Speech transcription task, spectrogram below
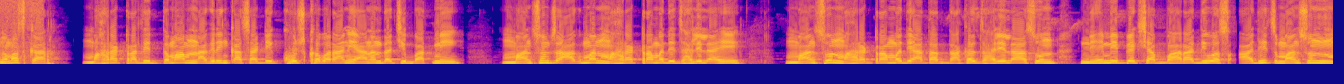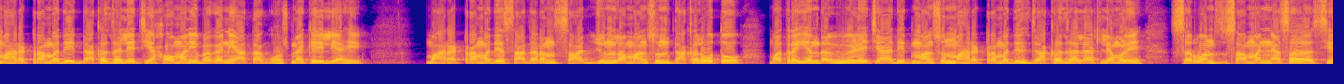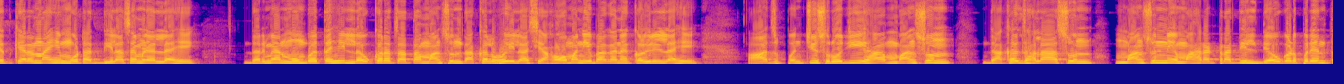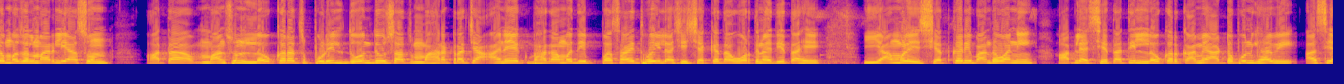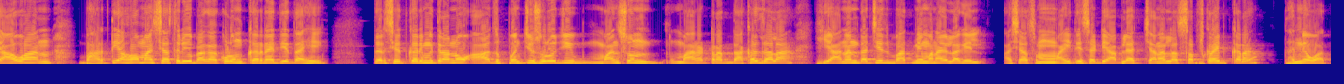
नमस्कार. महाराष्ट्रातील तमाम नागरिकांसाठी खुशखबर आणि आनंदाची बातमी मान्सूनचं आगमन महाराष्ट्रामध्ये झालेलं आहे. मान्सून महाराष्ट्रामध्ये आता दाखल झालेला असून नेहमीपेक्षा बारा दिवस आधीच मान्सून महाराष्ट्रामध्ये दाखल झाल्याची हवामान विभागाने आता घोषणा केलेली आहे. महाराष्ट्रामध्ये साधारण सात जूनला मान्सून दाखल होतो. मात्र यंदा वेळेच्या आधीच मान्सून महाराष्ट्रामधील दाखल झाला असल्यामुळे सर्व सामान्यासह शेतकऱ्यांनाही मोठा दिलासा मिळालेला आहे. दरम्यान मुंबईतही लवकरच आता मान्सून दाखल होईल असे हवामान विभागानं कळविलेलं आहे. आज पंचवीस रोजी हा मान्सून दाखल झाला असून मान्सूनने महाराष्ट्रातील देवगडपर्यंत मजल मारली असून आता मान्सून लवकरच पुढील दोन दिवसात महाराष्ट्राच्या अनेक भागामध्ये पसारित होईल अशी शक्यता वर्तवण्यात येत आहे. यामुळे शेतकरी बांधवांनी आपल्या शेतातील लवकर कामे आटोपून घ्यावी असे आवाहन भारतीय हवामानशास्त्र विभागाकडून करण्यात येत आहे. तर शेतकरी मित्रांनो आज पंचवीस रोजी मान्सून महाराष्ट्रात दाखल झाला. ही आनंदाचीच बातमी म्हणावी लागेल. अशाच माहितीसाठी आपल्या चॅनलला सबस्क्राईब करा. धन्यवाद.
